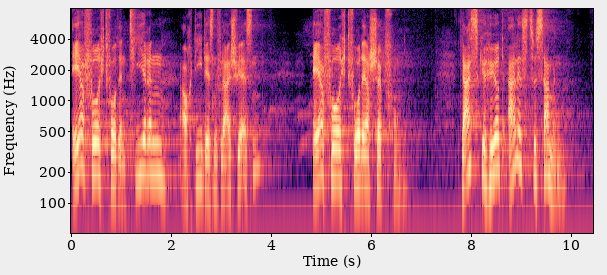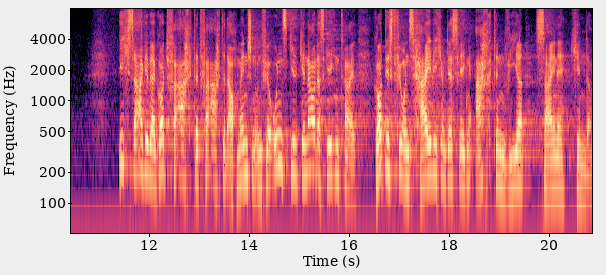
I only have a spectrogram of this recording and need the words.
Ehrfurcht vor den Tieren, auch die, dessen Fleisch wir essen. Ehrfurcht vor der Schöpfung. Das gehört alles zusammen. Ich sage, wer Gott verachtet, verachtet auch Menschen. Und für uns gilt genau das Gegenteil. Gott ist für uns heilig und deswegen achten wir seine Kinder.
